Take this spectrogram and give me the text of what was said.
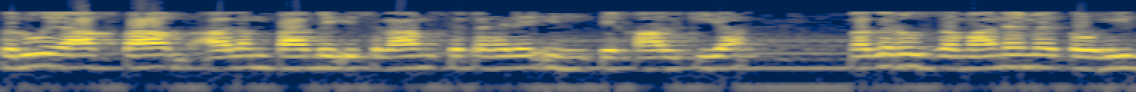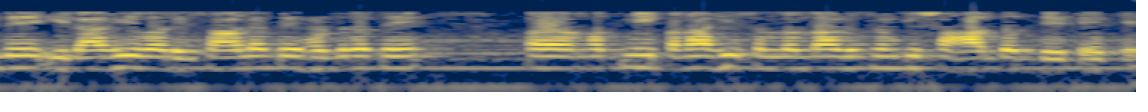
طلوع آفتاب عالم تاب اسلام سے پہلے انتقال کیا، مگر اس زمانے میں توحید الہی و رسالت حضرت ختمی پناہی صلی اللہ علیہ وسلم کی شہادت دیتے تھے۔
